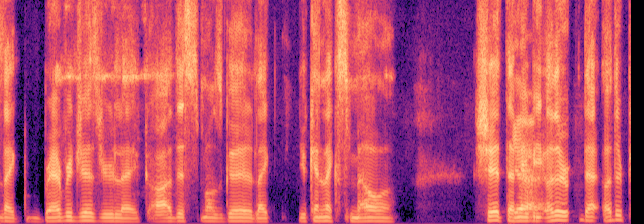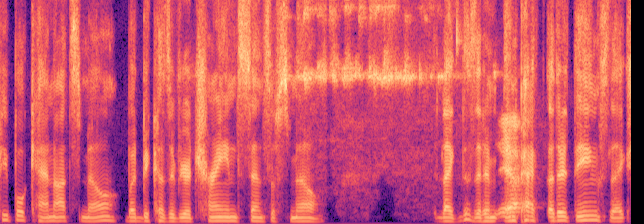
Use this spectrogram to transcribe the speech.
like beverages? You're like, ah, this smells good. Like you can like smell shit that maybe other that other people cannot smell, but because of your trained sense of smell, like does it im- yeah. impact other things? Like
